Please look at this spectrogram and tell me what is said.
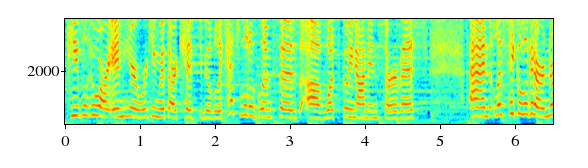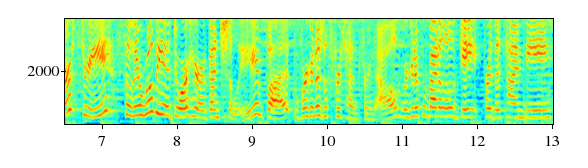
people who are in here working with our kids to be able to catch little glimpses of what's going on in service. And let's take a look at our nursery. So there will be a door here eventually, but we're gonna just pretend for now. We're gonna provide a little gate for the time being.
